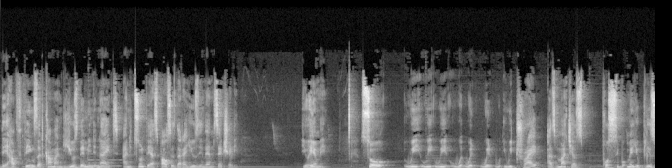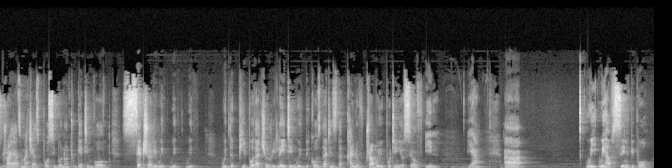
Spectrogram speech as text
they have things that come and use them in the night and it's not their spouses that are using them sexually. You hear me? So we we we we, we, we, try as much as possible. May you please try as much as possible not to get involved sexually with with with with the people that you're relating with because that is the kind of trouble you're putting yourself in. Yeah? Uh, we we have seen people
